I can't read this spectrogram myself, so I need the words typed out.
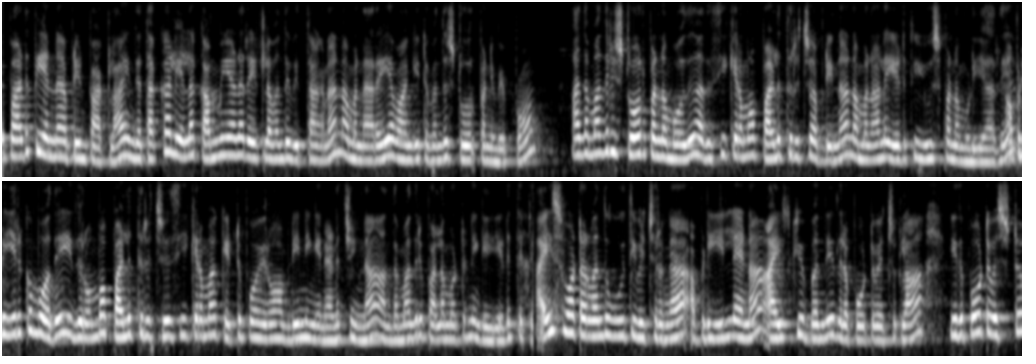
இப்போ அடுத்து என்ன அப்படின்னு பார்க்கலாம். இந்த தக்காளி எல்லாம் கம்மியான ரேட்டில் வந்து விற்றாங்கன்னா நம்ம நிறைய வாங்கிட்டு வந்து ஸ்டோர் பண்ணி வைப்போம். அந்த மாதிரி ஸ்டோர் பண்ணும்போது அது சீக்கிரமாக பழுத்துருச்சு அப்படின்னா நம்மளால் எடுத்து யூஸ் பண்ண முடியாது. அப்படி இருக்கும்போது இது ரொம்ப பழுத்துருச்சு சீக்கிரமாக கெட்டு போயிடும் அப்படின்னு நீங்கள் நினச்சிங்கன்னா அந்த மாதிரி பழம் மட்டும் நீங்கள் எடுத்துட்டு ஐஸ் வாட்டர் வந்து ஊற்றி வச்சுருங்க. அப்படி இல்லைன்னா ஐஸ் க்யூப் வந்து இதில் போட்டு வச்சுக்கலாம். இது போட்டு வச்சுட்டு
